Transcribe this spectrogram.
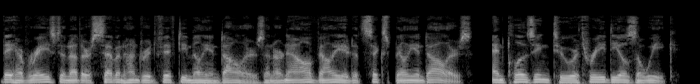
They have raised another $750 million and are now valued at $6 billion, and closing two or three deals a week.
